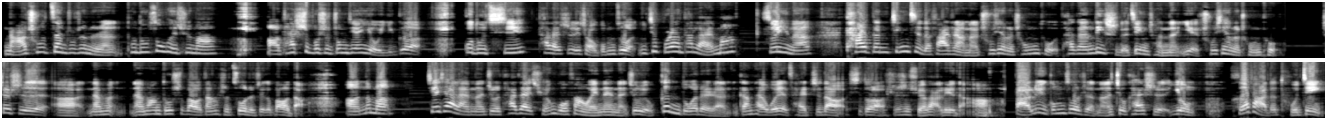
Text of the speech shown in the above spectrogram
拿出暂住证的人，通通送回去吗？啊，他是不是中间有一个过渡期？他来这里找工作，你就不让他来吗？所以呢，他跟经济的发展呢出现了冲突，他跟历史的进程呢也出现了冲突。这是呃南方南方都市报当时做的这个报道啊。那么接下来呢，就是他在全国范围内呢，就有更多的人。刚才我也才知道，西多老师是学法律的啊，法律工作者呢就开始用合法的途径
